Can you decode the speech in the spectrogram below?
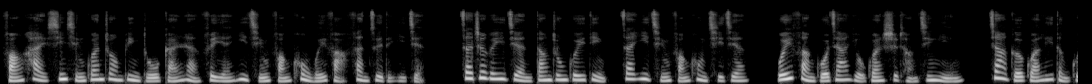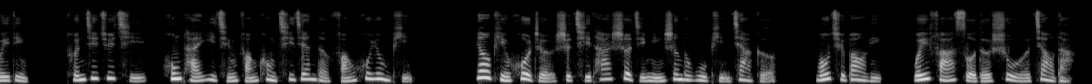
妨害新型冠状病毒感染肺炎疫情防控违法犯罪的意见。在这个意见当中规定，在疫情防控期间，违反国家有关市场经营、价格管理等规定，囤积居奇、哄抬疫情防控期间的防护用品、药品或者是其他涉及民生的物品价格，谋取暴利，违法所得数额较大，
